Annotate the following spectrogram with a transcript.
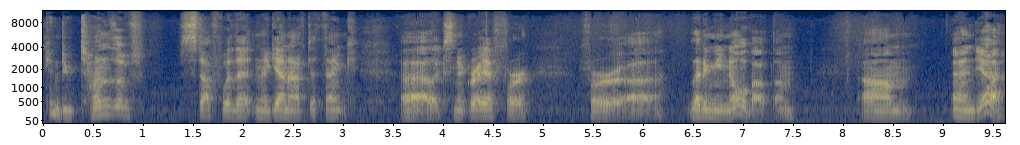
can do tons of stuff with it, and again, I have to thank uh, Alex Negrea for for uh, letting me know about them. Um, and yeah,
